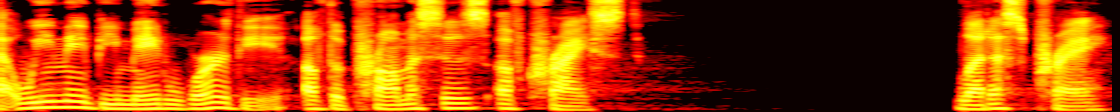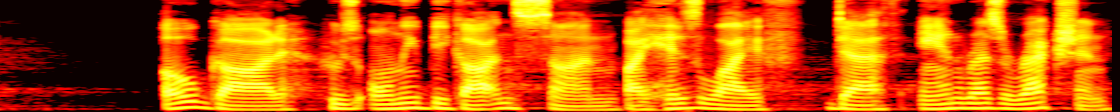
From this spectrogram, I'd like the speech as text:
that we may be made worthy of the promises of Christ. Let us pray. O God, whose only begotten Son, by his life, death, and resurrection,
